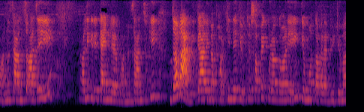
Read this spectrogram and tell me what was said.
भन्न चाहन्छु अझै अलिकति टाइम लिएर भन्न चाहन्छु कि जब हामी गाडीमा फर्किँदै थियो त्यो सबै कुरा गरेँ है त्यो म तपाईँलाई भिडियोमा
